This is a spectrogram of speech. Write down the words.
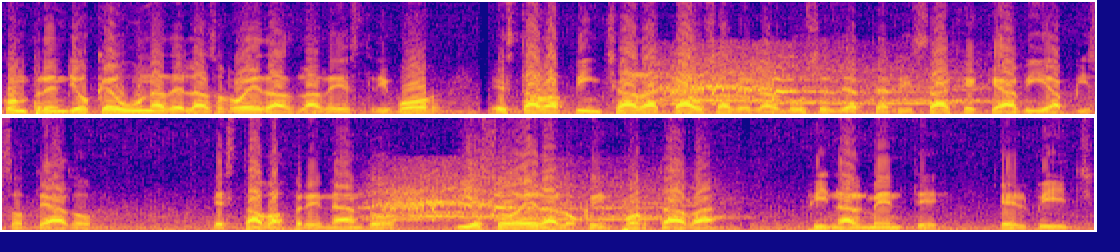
comprendió que una de las ruedas, la de estribor, estaba pinchada a causa de las luces de aterrizaje que había pisoteado. Estaba frenando y eso era lo que importaba. Finalmente, el Beach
